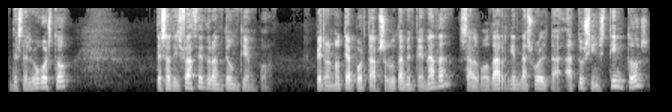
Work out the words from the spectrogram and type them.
Desde luego esto te satisface durante un tiempo, pero no te aporta absolutamente nada salvo dar rienda suelta a tus instintos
